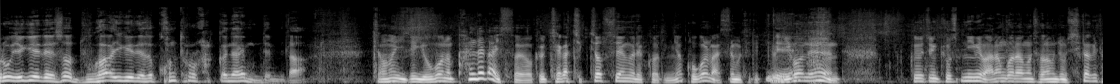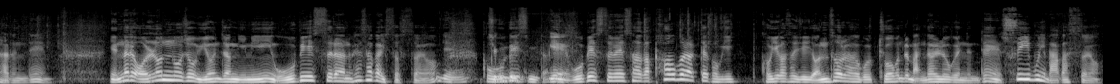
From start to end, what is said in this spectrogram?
그리고 여기에 대해서 누가 여기에 대해서 컨트롤 할 거냐의 문제입니다. 저는 이제 요거는 판례가 있어요. 그 제가 직접 수행을 했거든요. 그걸 말씀을 드릴게요. 네. 이거는 그 지금 교수님이 말한 거랑은 저랑 좀 시각이 다른데 옛날에 언론노조 위원장님이 OBS라는 회사가 있었어요. 예, 그 지금도 OBS, 있습니다. 예, OBS 회사가 파업을 할 때 거기 거기 가서 이제 연설을 하고 조합원들 만나려고 했는데 수의분이 막았어요.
